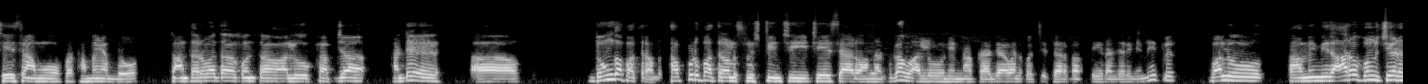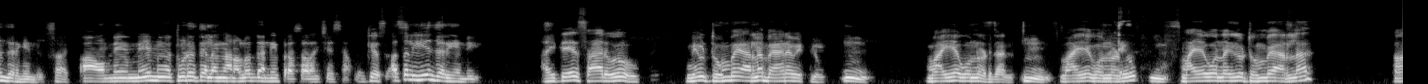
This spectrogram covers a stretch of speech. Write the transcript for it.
చేసాము ఒక సమయంలో. దాని తర్వాత కొంత వాళ్ళు కబ్జా అంటే ఆ దొంగ పత్రాలు తప్పుడు పత్రాలు సృష్టించి చేశారు అన్నట్టుగా వాళ్ళు నిన్న ప్రజావానికి వచ్చి దరఖాస్తు చేయడం జరిగింది. ప్లస్ వాళ్ళు మీ మీద ఆరోపణలు చేయడం జరిగింది. సార్. మేము టుడే తెలంగాణలో దాన్ని ప్రసారం చేశాం. అసలు ఏం జరిగింది? అయితే సారు మేము తొంభై ఆరులో బ్యాన్ పెట్టినాం. మా అయ్య కొన్నాడు దాన్ని. మా అయ్య కొన్నాడు. మా అయ్య కొన్నాక తొంభై ఆరులో ఆ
